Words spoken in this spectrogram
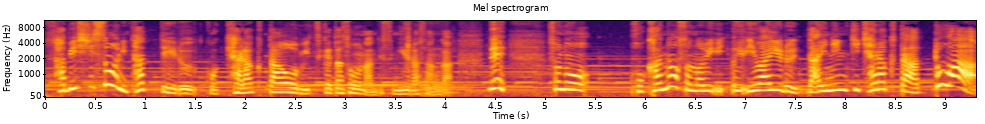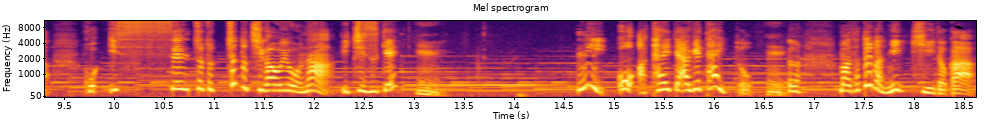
う寂しそうに立っているこうキャラクターを見つけたそうなんです三浦さんが。でその他のそのいいわゆる大人気キャラクターとはこう一線ちょっとちょっと違うような位置づけうんにを与えてあげたいと。うん。まあ例えばミッキーとか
